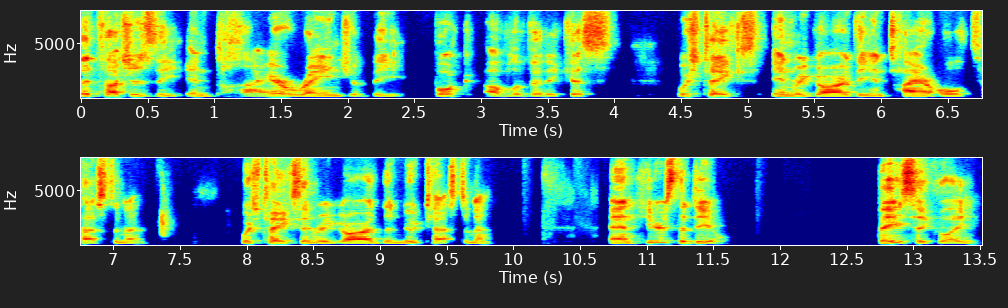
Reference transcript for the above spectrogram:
that touches the entire range of the book of Leviticus, which takes in regard the entire Old Testament, which takes in regard the New Testament. And here's the deal basically,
